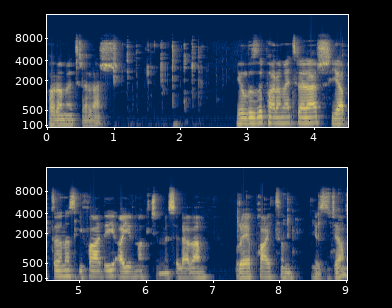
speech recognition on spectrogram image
parametreler. Yıldızlı parametreler yaptığınız ifadeyi ayırmak için. Mesela ben buraya Python yazacağım.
